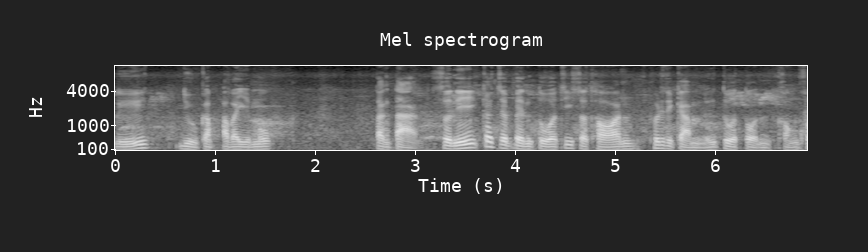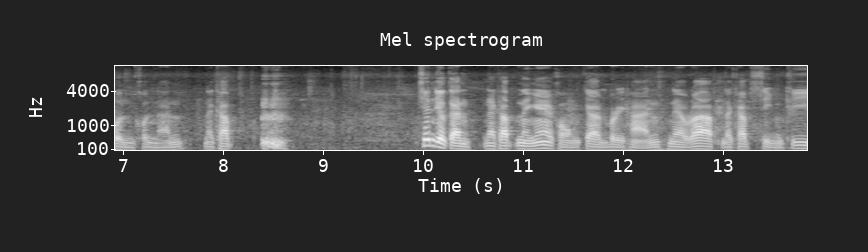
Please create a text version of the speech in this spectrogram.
หรืออยู่กับอบายมุกต่างๆ ส่วนนี้ก็จะเป็นตัวที่สะท้อนพฤติกรรมหรือตัวตนของคนคนนั้นนะครับ เช่นเดียวกันนะครับในแง่ของการบริหารแนวราบนะครับ สิ่งที่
